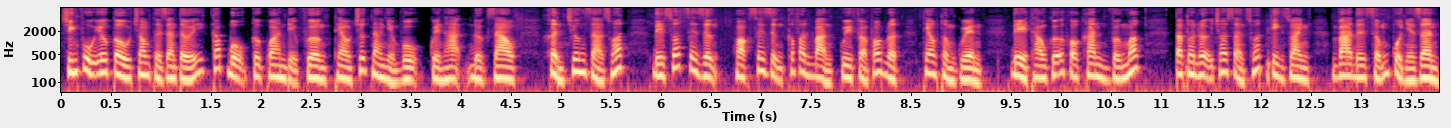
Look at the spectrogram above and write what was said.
Chính phủ yêu cầu trong thời gian tới, các bộ cơ quan địa phương theo chức năng nhiệm vụ, quyền hạn được giao khẩn trương giả soát, đề xuất xây dựng hoặc xây dựng các văn bản quy phạm pháp luật theo thẩm quyền để tháo gỡ khó khăn vướng mắc, tạo thuận lợi cho sản xuất kinh doanh và đời sống của nhân dân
